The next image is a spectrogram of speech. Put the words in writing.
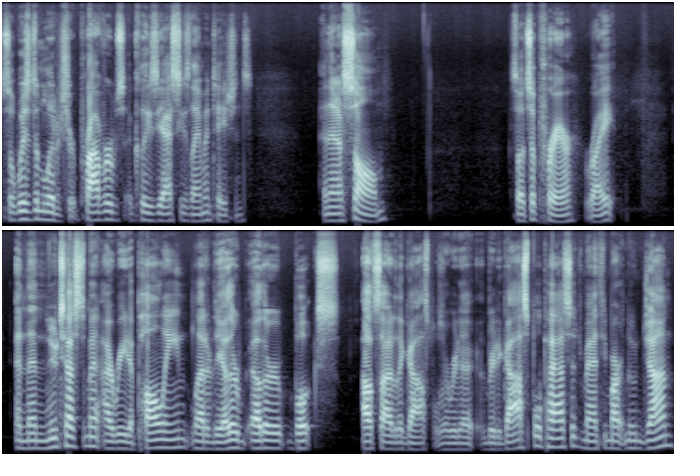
So wisdom literature, Proverbs, Ecclesiastes, Lamentations, and then a psalm. So it's a prayer, right? And then the New Testament, I read a Pauline letter, the other other books outside of the Gospels. I read a, read a Gospel passage, Matthew, Mark, Luke, John,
